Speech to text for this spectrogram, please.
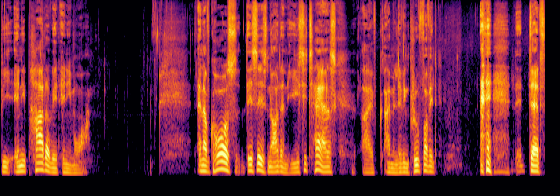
be any part of it anymore. And of course, this is not an easy task. i am a living proof of it. that,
